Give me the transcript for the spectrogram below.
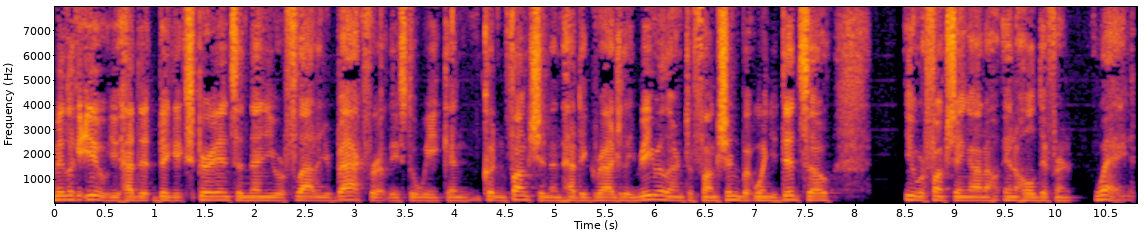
I mean, look at you. You had that big experience and then you were flat on your back for at least a week and couldn't function and had to gradually relearn to function. But when you did so, you were functioning on a, in a whole different way.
